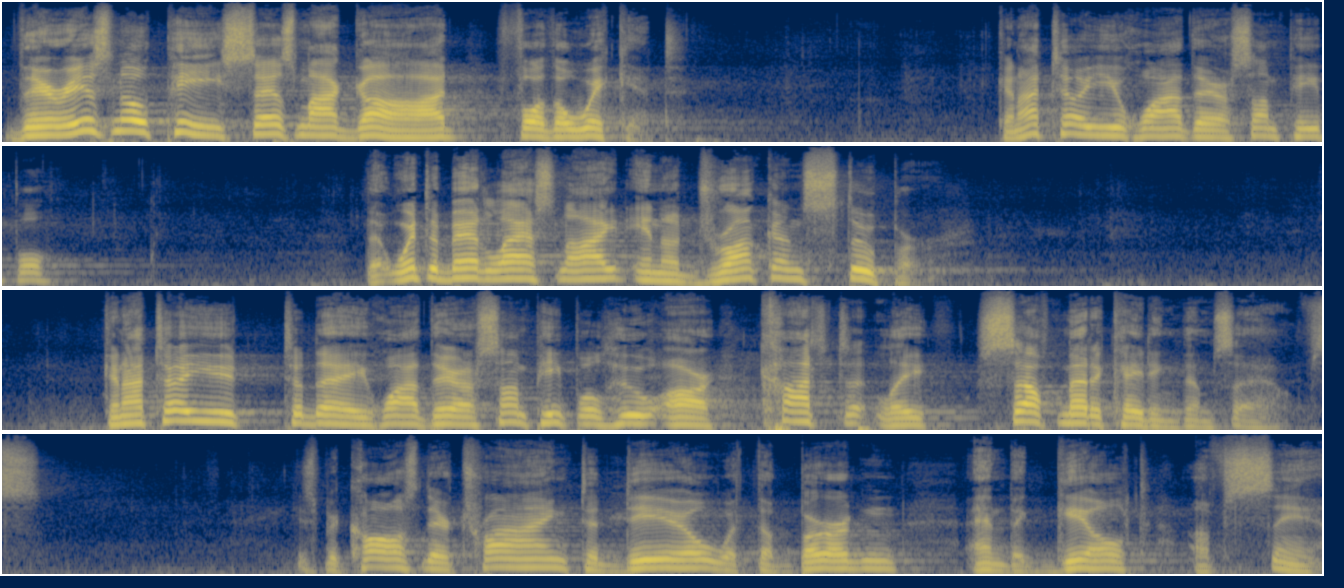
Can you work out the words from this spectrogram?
There is no peace, says my God, for the wicked. Can I tell you why there are some people that went to bed last night in a drunken stupor. Can I tell you today why there are some people who are constantly self medicating themselves? It's because they're trying to deal with the burden and the guilt of sin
